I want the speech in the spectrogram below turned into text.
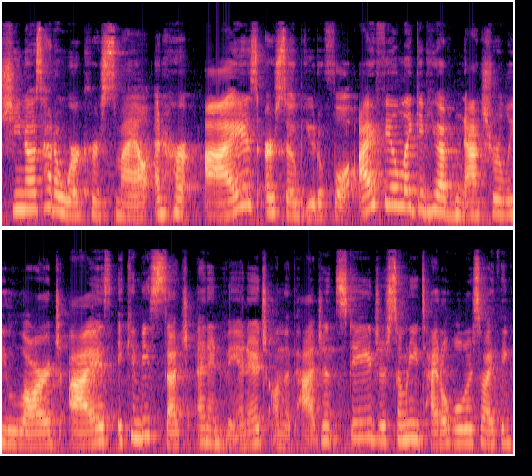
she knows how to work her smile and her eyes are so beautiful. I feel like if you have naturally large eyes, it can be such an advantage on the pageant stage. There's so many title holders who I think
